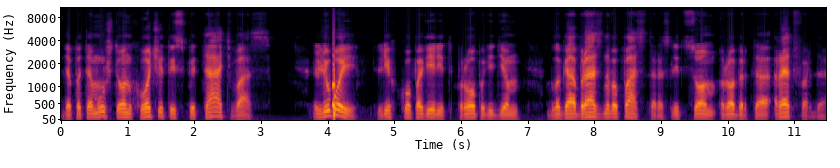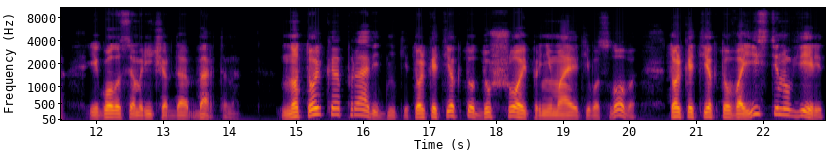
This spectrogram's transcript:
Да потому, что Он хочет испытать вас. Любой легко поверит проповедям благообразного пастора с лицом Роберта Редфорда и голосом Ричарда Бертона. Но только праведники, только те, кто душой принимает его слово, только те, кто воистину верит,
